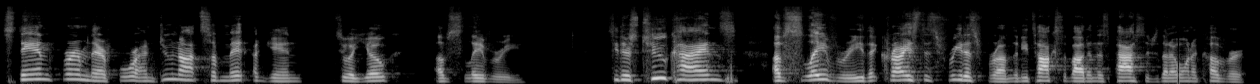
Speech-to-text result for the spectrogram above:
Stand firm, therefore, and do not submit again to a yoke of slavery. See, there's two kinds of slavery that Christ has freed us from that he talks about in this passage that I want to cover.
